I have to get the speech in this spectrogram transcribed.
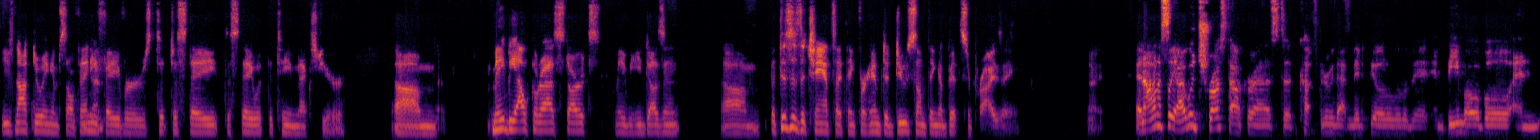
he's not doing himself any favors to, to stay to stay with the team next year. Um, maybe Alcaraz starts, maybe he doesn't. Um, but this is a chance, I think, for him to do something a bit surprising. Right. And honestly, I would trust Alcaraz to cut through that midfield a little bit and be mobile and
